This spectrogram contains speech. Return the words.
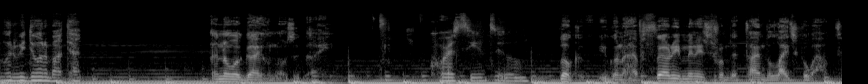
What are we doing about that? I know a guy who knows a guy. Of course you do. Look, you're gonna have 30 minutes from the time the lights go out.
